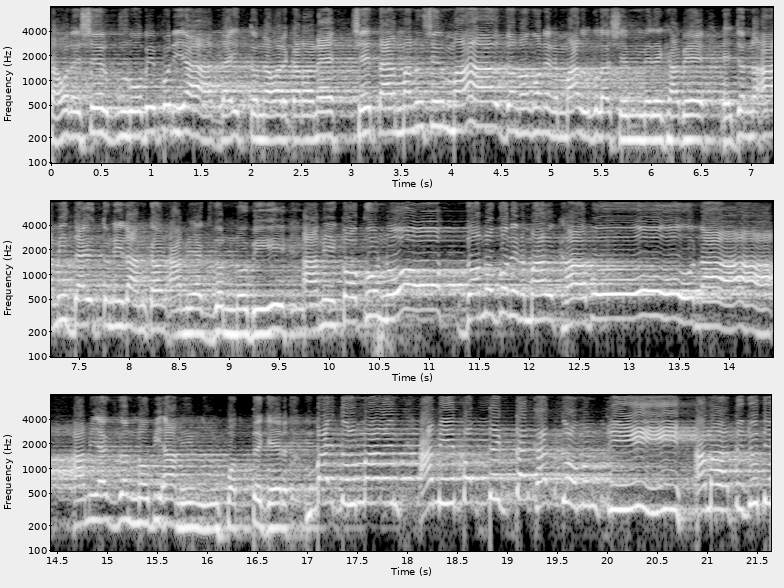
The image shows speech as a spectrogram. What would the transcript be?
তাহলে সে লোভে পড়িয়া দায়িত্ব নেওয়ার কারণে সে তার মানুষের মাল, জনগণের মালগুলা সে মেরে খাবে। এজন্য আমি দায়িত্ব নিলাম, কারণ আমি একজন নবী। আমি কখনো জনগণের মাল খাব না। আমি একজন নবী, আমি প্রত্যেকের আমার যদি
